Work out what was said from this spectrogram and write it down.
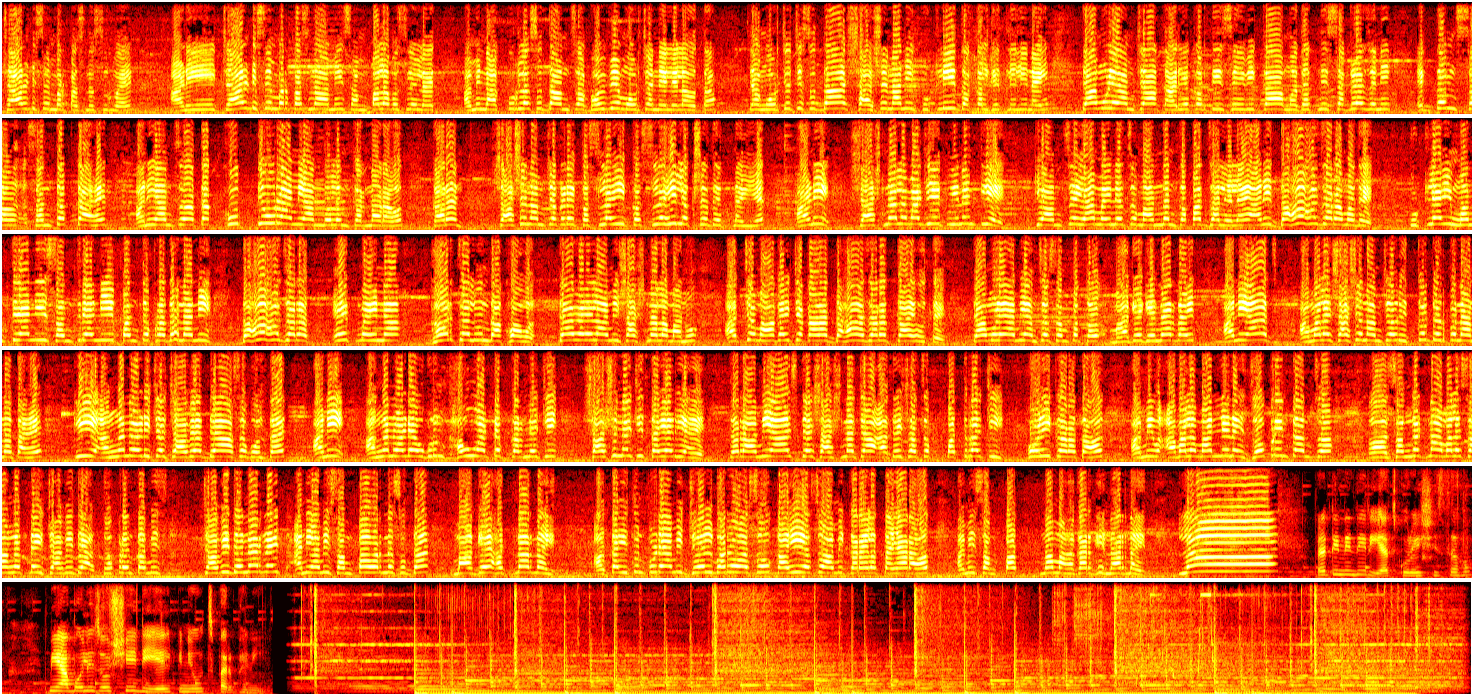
चार डिसेंबरपासून सुरू आहे आणि चार डिसेंबरपासून आम्ही संपाला बसलेलो आहेत. आम्ही नागपूरला सुद्धा आमचा भव्य मोर्चा नेलेला होता. त्या मोर्चाची सुद्धा शासनाने कुठलीही दखल घेतलेली नाही. त्यामुळे आमच्या कार्यकर्ती सेविका मदतनीस सगळ्याजणी एकदम संतप्त आहेत आणि आमचं आता खूप तीव्र आम्ही आंदोलन करणार आहोत. कारण शासन आमच्याकडे कसलंही कसलंही लक्ष देत नाहीयेत. आणि शासनाला माझी एक विनंती आहे की आमचं या महिन्याचं मानधन कपात झालेलं आहे आणि दहा हजारामध्ये कुठल्याही मंत्र्यांनी संत्र्यांनी पंतप्रधानांनी दहा हजारात एक महिना घर चालवून दाखवावं. त्यावेळेस शासनाला मानू. आजच्या महागाईच्या काळात दहा हजारात काय होते? त्यामुळे आम्ही आमचा संप मागे घेणार नाहीत. आणि आज आम्हाला शासन आमच्यावर इतकं दडपण आणत आहे की अंगणवाडीच्या चाव्या द्या असं बोलतायत आणि अंगणवाड्या उघडून खाऊ वाटप करण्याची शासनाची तयारी आहे. तर आम्ही आज त्या शासनाच्या आदेशाचं पत्राची होळी करत आहोत. आम्ही आम्हाला मान्य नाही. जोपर्यंत आमचं संघटना आम्हाला सांगत नाही चावी द्या तोपर्यंत आम्ही चावी देणार नाहीत आणि आम्ही संपावरनं सुद्धा मागे हटणार नाहीत. आता इथून पुढे आम्ही जेल भरो असो काही असो आम्ही करायला तयार आहोत. आम्ही संपातनं माघार घेणार नाहीत. ला प्रतिनिधी रियाज कुरेशीसह मी आबोली जोशी डीएलपी न्यूज परभणी.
